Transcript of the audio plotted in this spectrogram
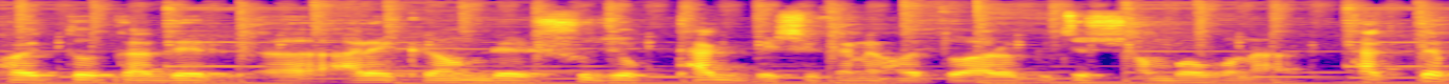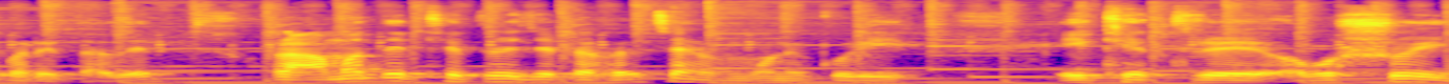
হয়তো তাদের আরেক রাউন্ডের সুযোগ থাকবে, সেখানে হয়তো আরও কিছু সম্ভাবনা থাকতে পারে তাদের। আর আমাদের ক্ষেত্রে যেটা হয়েছে, আমি মনে করি এই ক্ষেত্রে অবশ্যই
